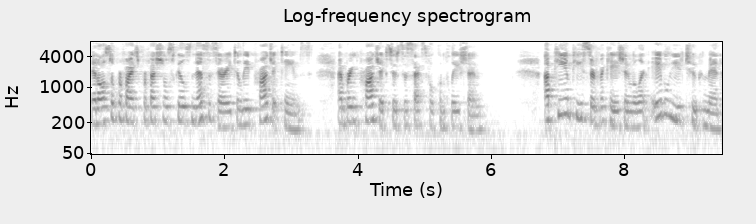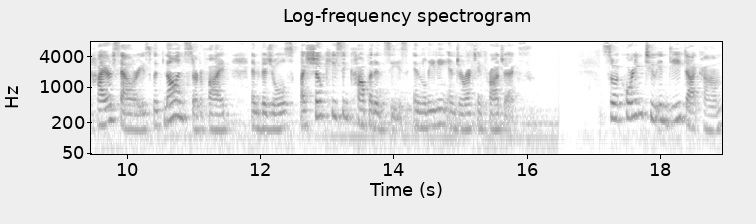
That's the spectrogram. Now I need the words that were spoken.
It also provides professional skills necessary to lead project teams and bring projects to successful completion. A PMP certification will enable you to command higher salaries with non-certified individuals by showcasing competencies in leading and directing projects. So according to Indeed.com,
